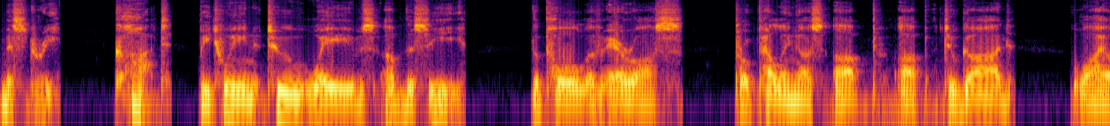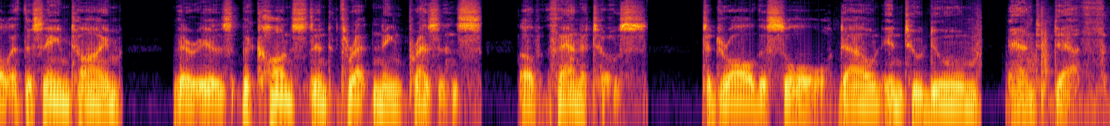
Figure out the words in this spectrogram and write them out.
mystery, caught between two waves of the sea, the pull of Eros propelling us up, up to God, while at the same time there is the constant threatening presence of Thanatos to draw the soul down into doom and death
